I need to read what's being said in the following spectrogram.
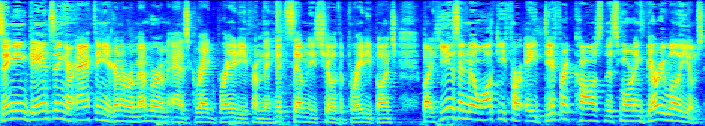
singing, dancing, or acting, you're going to remember him as Greg Brady from the hit 70s show, The Brady Bunch. But he is in Milwaukee for a different cause this morning. Barry Williams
